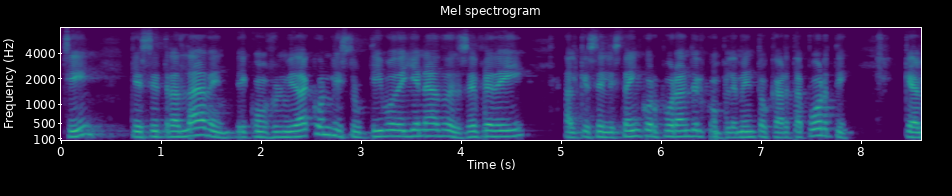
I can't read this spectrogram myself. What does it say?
¿sí? Que se trasladen de conformidad con el instructivo de llenado del CFDI al que se le está incorporando el complemento carta aporte, que,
